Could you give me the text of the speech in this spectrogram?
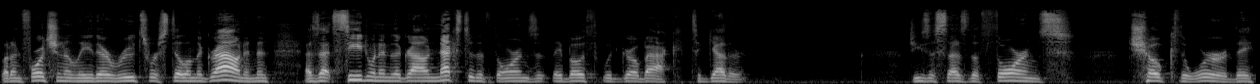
But unfortunately, their roots were still in the ground. And as that seed went into the ground next to the thorns, they both would grow back together. Jesus says the thorns choke the word, they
